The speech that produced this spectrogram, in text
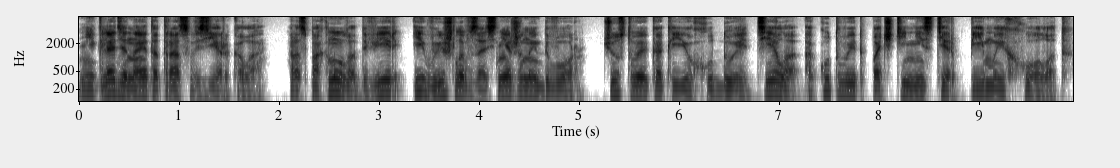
не глядя на этот раз в зеркало, распахнула дверь и вышла в заснеженный двор, чувствуя, как ее худое тело окутывает почти нестерпимый холод.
